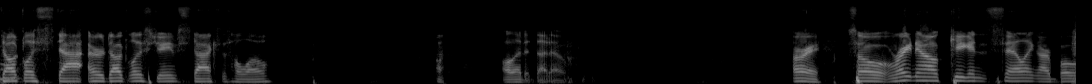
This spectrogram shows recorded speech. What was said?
Douglas Stack or Douglas James Stacks says hello. I'll edit that out. Alright, so right now Keegan's sailing our boat.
